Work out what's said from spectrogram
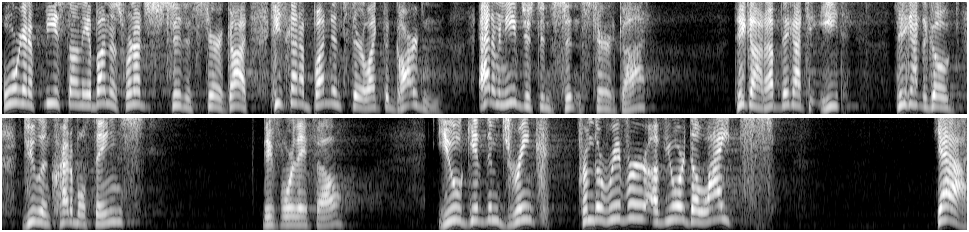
We're going to feast on the abundance. We're not just sit and stare at God. He's got abundance there, like the garden. Adam and Eve just didn't sit and stare at God. They got up, they got to eat, they got to go do incredible things before they fell. You will give them drink from the river of your delights. Yeah,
